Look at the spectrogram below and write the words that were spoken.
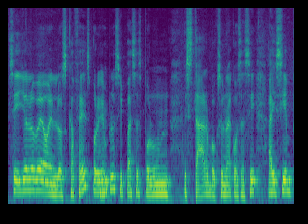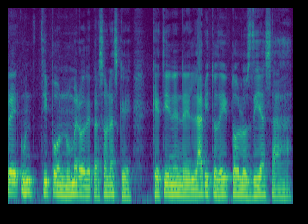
Sí, yo lo veo en los cafés, por ejemplo, si pasas por un Starbucks, una cosa así, hay siempre un tipo, número de personas que, que tienen el hábito de ir todos los días a,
